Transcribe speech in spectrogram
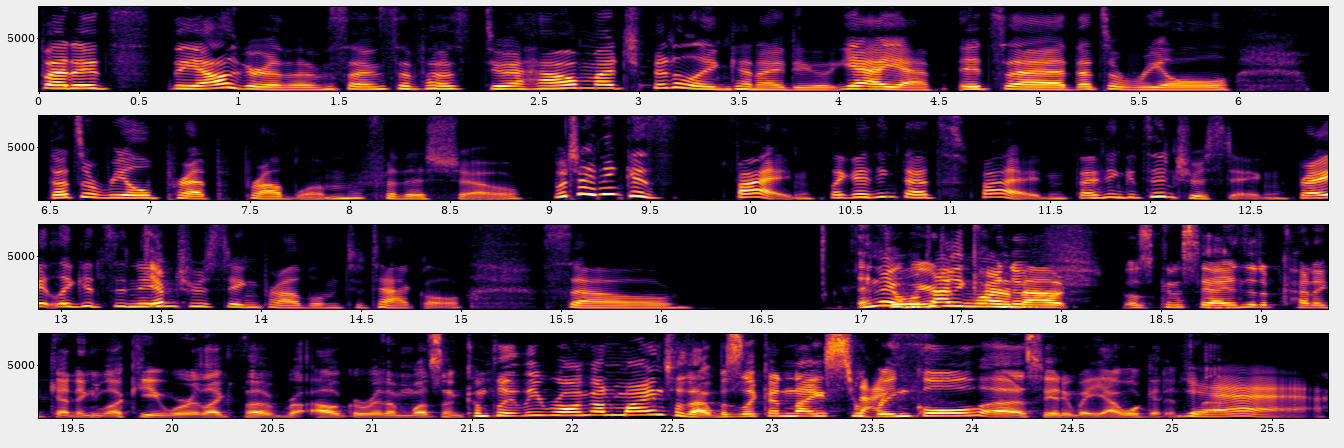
but it's the algorithm, so I'm supposed to. Do it. How much fiddling can I do? Yeah, yeah. It's a that's a real that's a real prep problem for this show, which I think is fine. Like I think that's fine. I think it's interesting, right? Like it's an yep. interesting problem to tackle. So and so we'll weirdly kind about... of, I was gonna say I ended up kind of getting lucky where like the algorithm wasn't completely wrong on mine, so that was like a nice, nice. wrinkle. Uh, so anyway, yeah, we'll get into yeah. that. Yeah.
